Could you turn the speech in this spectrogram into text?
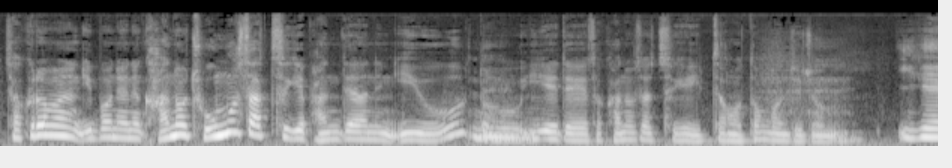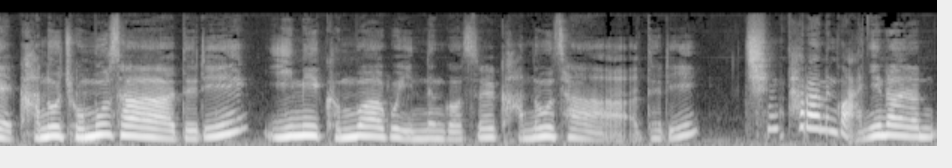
자 그러면 이번에는 간호조무사 측이 반대하는 이유 또 네. 이에 대해서 간호사 측의 입장 어떤 건지 좀 이게 간호조무사들이 이미 근무하고 있는 것을 간호사들이 침탈하는 거 아니라는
